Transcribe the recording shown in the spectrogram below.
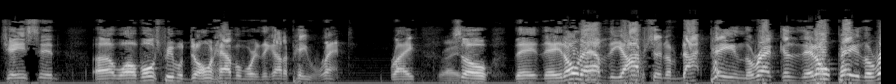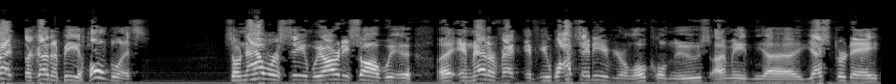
Jason, uh, well, most people don't have a mortgage. they got to pay rent, right? right? So they they don't have the option of not paying the rent because they don't pay the rent, they're going to be homeless. So now we're seeing. We already saw. We, uh, in matter of fact, if you watch any of your local news, I mean, uh, yesterday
